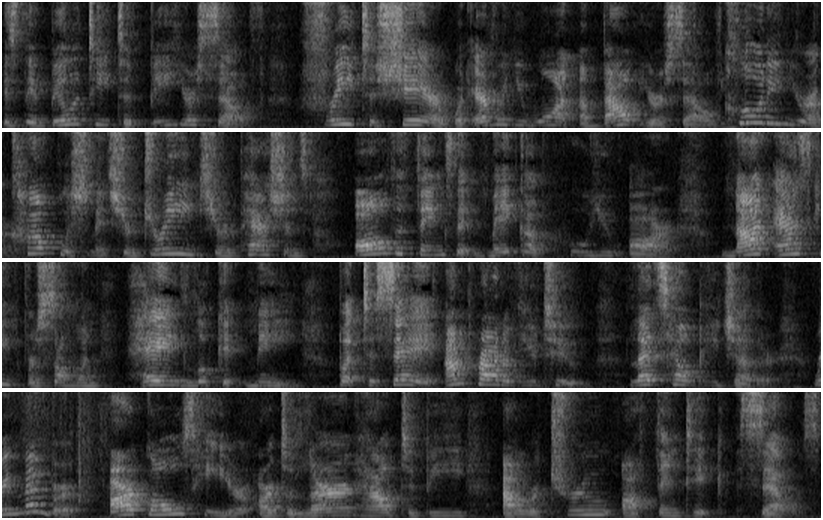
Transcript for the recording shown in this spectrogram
is the ability to be yourself, free to share whatever you want about yourself, including your accomplishments, your dreams, your passions, all the things that make up who you are. Not asking for someone, hey, look at me, but to say, I'm proud of you too. Let's help each other. Remember, our goals here are to learn how to be our true, authentic selves.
